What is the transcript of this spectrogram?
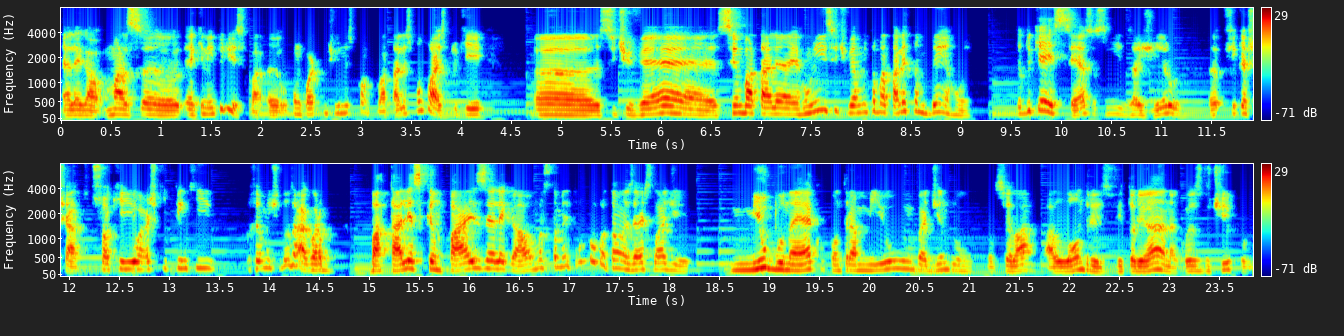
é legal. Mas uh, é que nem tu disse, eu concordo contigo nesse ponto. Batalhas pontuais, porque uh, se tiver sem batalha é ruim, se tiver muita batalha também é ruim. Tudo que é excesso, assim, exagero, fica chato. Só que eu acho que tem que realmente dosar. Agora, batalhas campais é legal, mas também tu não pode botar um exército lá de mil bonecos contra mil invadindo, sei lá, a Londres vitoriana, coisas do tipo.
